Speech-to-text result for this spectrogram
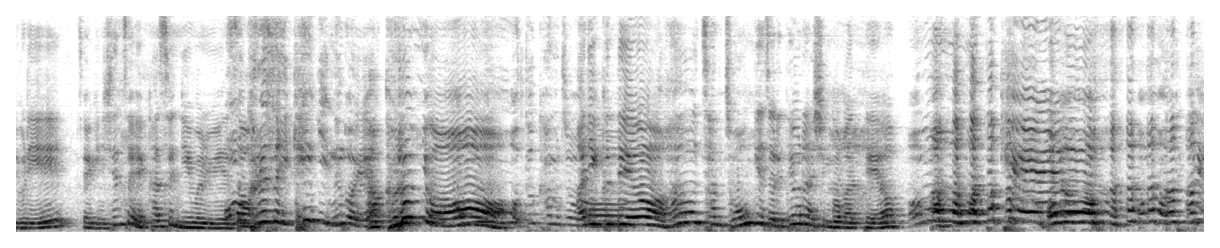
우리 저기 신서연 가수님을 위해서 어머 그래서 이 케이크 있는 거예요? 아 그럼요. 어머 어떡하면 좋아. 아니 근데요, 아우 참 좋은 계절에 태어나신 것 같아요. 어머 어머 어떡해. 어머 어머 어떡해.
